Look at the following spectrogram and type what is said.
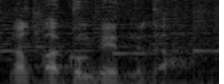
نلقاكم بإذن الله.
